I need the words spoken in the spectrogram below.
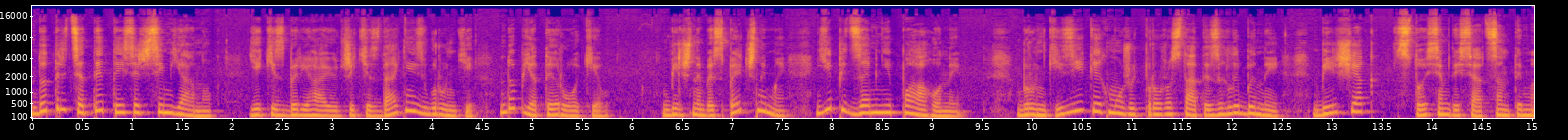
до 30 тисяч сім'янок, які зберігають життєздатність в ґрунті до 5 років. Більш небезпечними є підземні пагони, бруньки з яких можуть проростати з глибини більш як 170 см.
